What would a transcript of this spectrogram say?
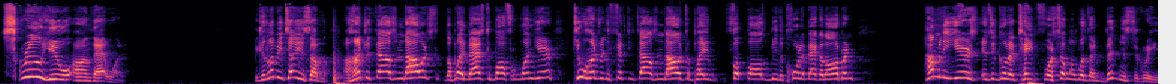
Screw you on that one. Because let me tell you something, $100,000 to play basketball for one year, $250,000 to play football to be the quarterback at Auburn, how many years is it going to take for someone with a business degree?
